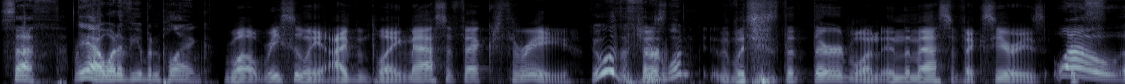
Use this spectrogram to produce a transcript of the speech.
Seth, yeah, what have you been playing? Well, recently I've been playing Mass Effect 3. Ooh, the third is- one. Which is the third one in the Mass Effect series. It's- Whoa!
